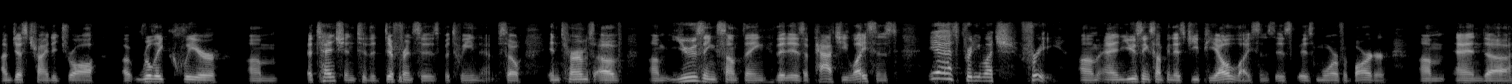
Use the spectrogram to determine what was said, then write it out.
I'm just trying to draw a really clear um, attention to the differences between them. So in terms of um, using something that is Apache licensed, yeah, it's pretty much free. um, and using something that's GPL licensed is, is more of a barter. Um, and, uh,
